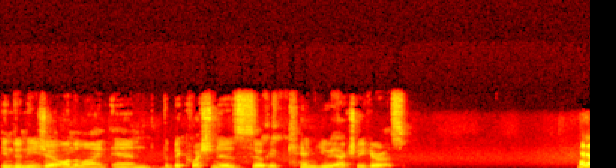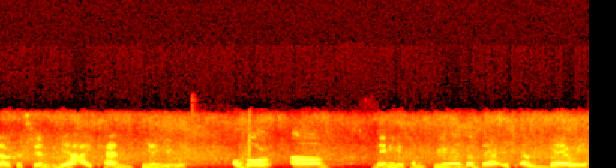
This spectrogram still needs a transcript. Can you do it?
indonesia on the line. And the big question is silke can you actually hear us Hello, Christian. Yeah, I can hear you. Although um, maybe you can hear that there is a very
